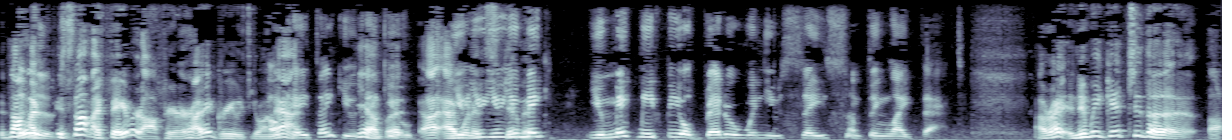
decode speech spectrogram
it's not my, it's not my favorite off here. I agree with you on that. Okay, thank you. Yeah, thank but you. I- I you, wouldn't you, you, you it. make you make me feel better when you say something like that. All right, and then we get to the uh,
